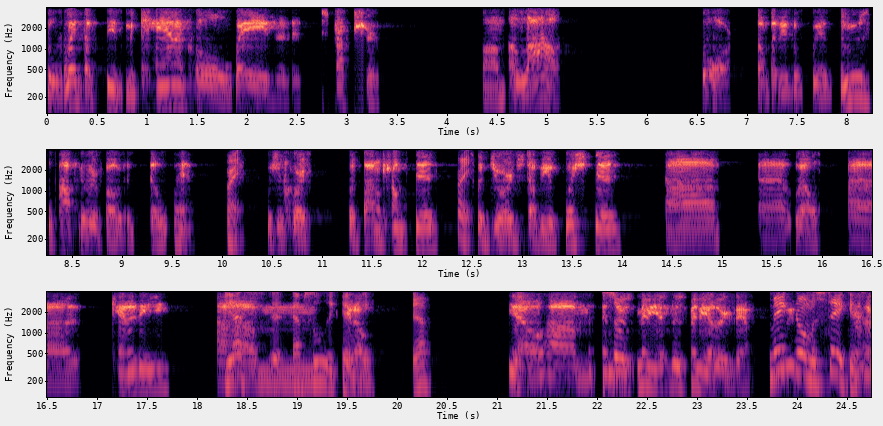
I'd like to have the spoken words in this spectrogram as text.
the way the, the mechanical way that it's structured um, allows for somebody to win, lose the popular vote and still win. Right. Which, of course, what Donald Trump did. Right. What George W. Bush did. Um, uh, well, uh, Kennedy. Yes, um, absolutely, you know, Kennedy. yeah. You know, um, and So- there's many there's many other examples. Make no mistake, it's by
